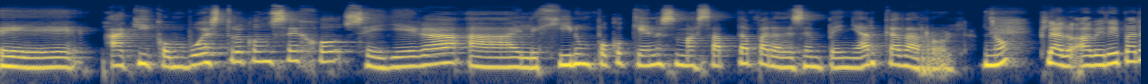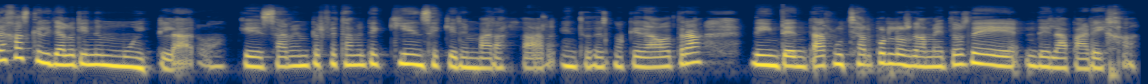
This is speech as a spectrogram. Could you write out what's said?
eh, aquí con vuestro consejo se llega a elegir un poco quién es más apta para desempeñar cada rol, ¿no? Claro, a ver, hay parejas que ya lo tienen muy claro, que saben perfectamente quién se quiere embarazar, entonces no queda otra de intentar luchar por los gametos de, la pareja.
